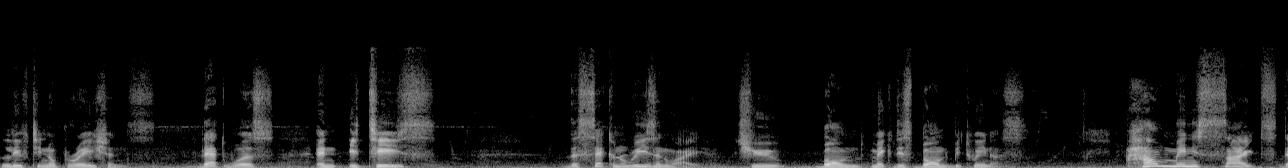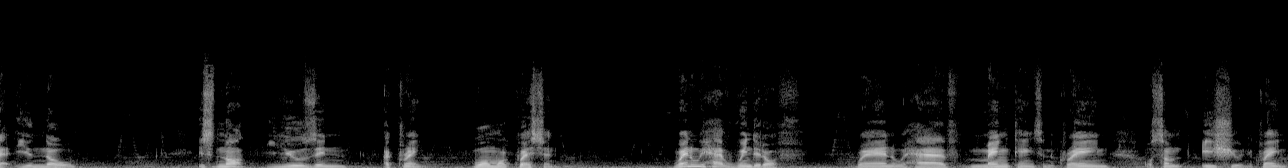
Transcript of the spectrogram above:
lifting operations. That was, and it is, the second reason why to bond, make this bond between us. How many sites that you know is not using a crane? One more question. When we have winded off, when we have maintenance in the crane or some issue in the crane,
